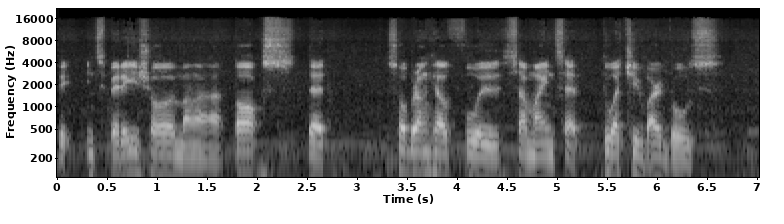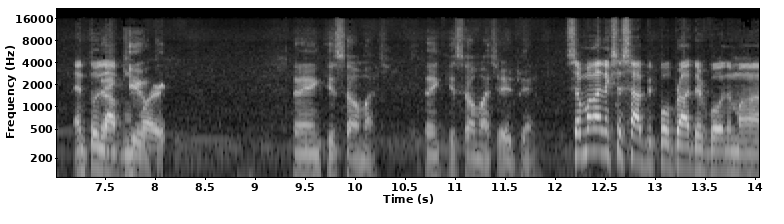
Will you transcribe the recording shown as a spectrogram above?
de- inspiration, mga talks that sobrang helpful sa mindset to achieve our goals and to love Thank you. more. thank you so much thank you so much Adrian Sa mga nagsasabi po, Brother Bo, ng mga,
